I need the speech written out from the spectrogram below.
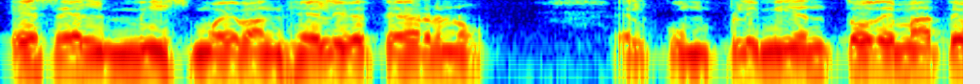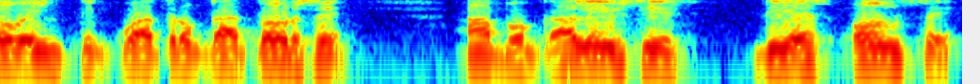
es el mismo Evangelio eterno. El cumplimiento de Mateo 24, 14, Apocalipsis 10, 11,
